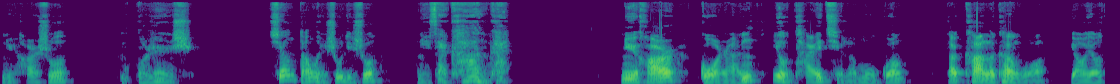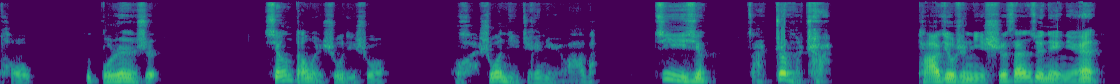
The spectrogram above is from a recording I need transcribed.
女孩说：“不认识。”乡党委书记说：“你再看看。”女孩果然又抬起了目光，她看了看我，摇摇头，不认识。乡党委书记说：“我说你这个女娃娃，记性咋这么差？她就是你十三岁那年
